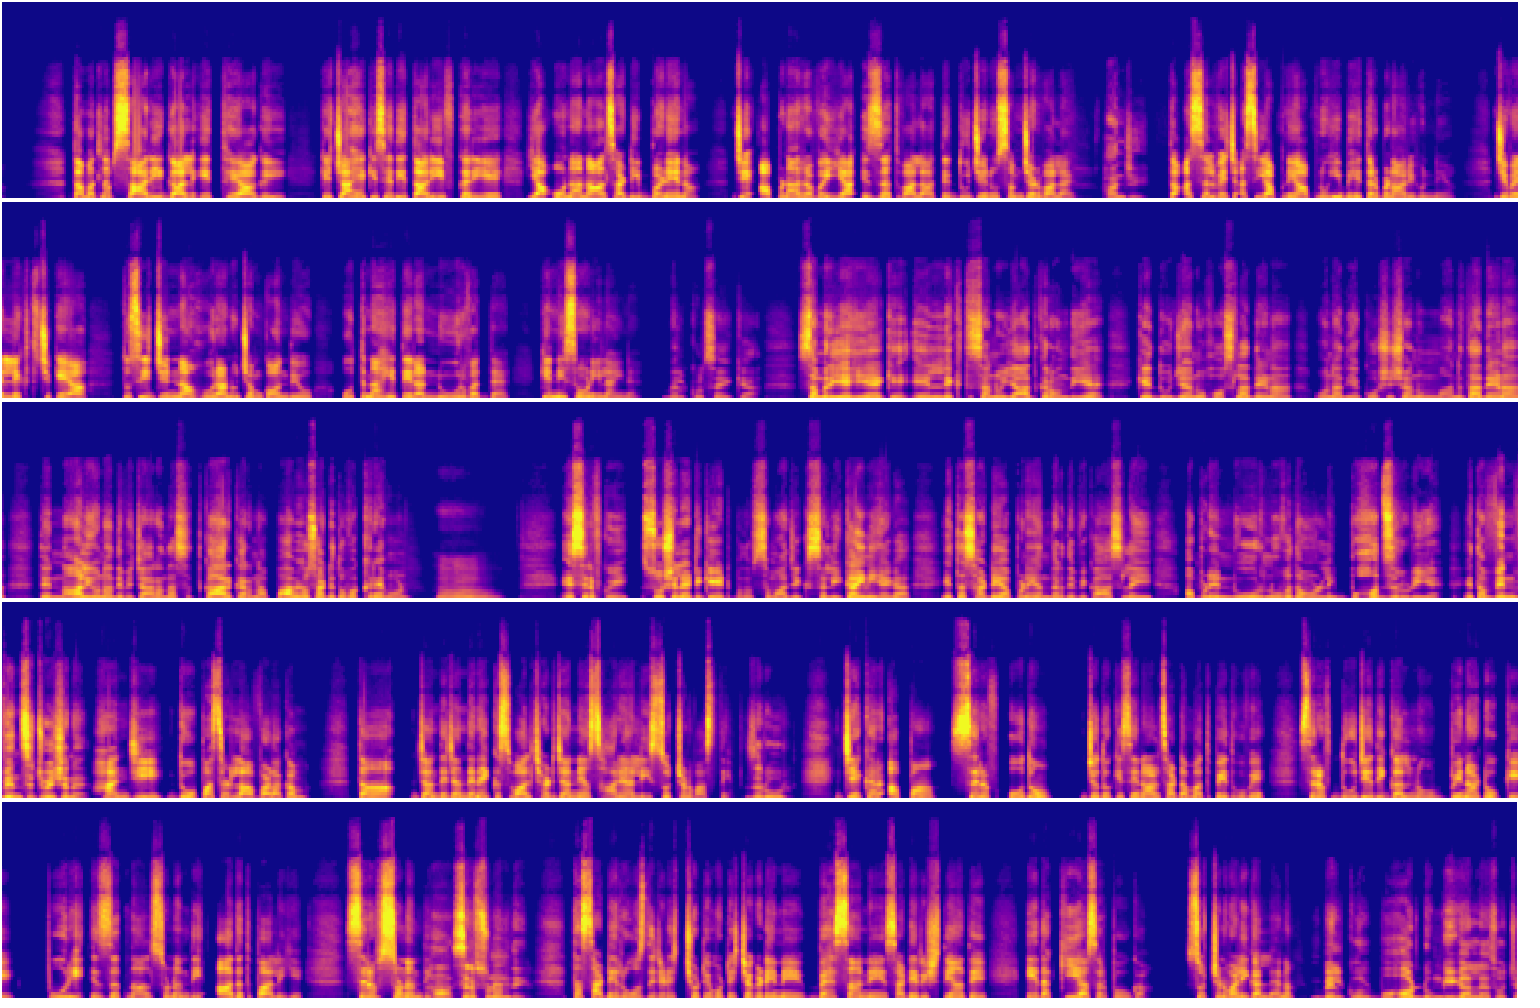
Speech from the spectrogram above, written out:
ਤਾਂ ਮਤਲਬ ਸਾਰੀ ਗੱਲ ਇੱਥੇ ਆ ਗਈ ਕਿ ਚਾਹੇ ਕਿਸੇ ਦੀ ਤਾਰੀਫ ਕਰੀਏ ਜਾਂ ਉਹਨਾਂ ਨਾਲ ਸਾਡੀ ਬਣੇ ਨਾ ਜੇ ਆਪਣਾ ਰਵਈਆ ਇੱਜ਼ਤ ਵਾਲਾ ਤੇ ਦੂਜੇ ਨੂੰ ਸਮਝਣ ਵਾਲਾ ਹੈ। ਹਾਂਜੀ। ਤਾਂ ਅਸਲ ਵਿੱਚ ਅਸੀਂ ਆਪਣੇ ਆਪ ਨੂੰ ਹੀ ਬਿਹਤਰ ਬਣਾ ਰਹੇ ਹੁੰਨੇ ਆ ਜਿਵੇਂ ਲਿਖਤ ਚ ਕਿਹਾ ਤੁਸੀਂ ਜਿੰਨਾ ਹੋਰਾਂ ਨੂੰ ਚਮਕਾਉਂਦੇ ਹੋ ਉਤਨਾ ਹੀ ਤੇਰਾ ਨੂਰ ਵੱਧਦਾ ਹੈ। ਕਿੰਨੀ ਸੋਹਣੀ ਲਾਈਨ ਹੈ। ਬਿਲਕੁਲ ਸਹੀ ਕਿਹਾ। ਸਮਰੀ ਇਹੀ ਹੈ ਕਿ ਇਹ ਲਿਖਤ ਸਾਨੂੰ ਯਾਦ ਕਰਾਉਂਦੀ ਹੈ ਕਿ ਦੂਜਿਆਂ ਨੂੰ ਹੌਸਲਾ ਦੇਣਾ ਉਹਨਾਂ ਦੀਆਂ ਕੋਸ਼ਿਸ਼ਾਂ ਨੂੰ ਮਾਨਤਾ ਦੇਣਾ ਤੇ ਨਾਲ ਹੀ ਉਹਨਾਂ ਦੇ ਵਿਚਾਰਾਂ ਦਾ ਸਤਿਕਾਰ ਕਰਨਾ ਭਾਵੇਂ ਉਹ ਸਾਡੇ ਤੋਂ ਵੱਖਰੇ ਹੋਣ। ਹੂੰ। ਇਹ ਸਿਰਫ ਕੋਈ ਸੋਸ਼ਲ ਐਟੀਕੇਟ ਮਤਲਬ ਸਮਾਜਿਕ ਸਲੀਕਾ ਹੀ ਨਹੀਂ ਹੈਗਾ। ਇਹ ਤਾਂ ਸਾਡੇ ਆਪਣੇ ਅੰਦਰ ਦੇ ਵਿਕਾਸ ਲਈ ਆਪਣੇ ਨੂਰ ਨੂੰ ਵਧਾਉਣ ਲਈ ਬਹੁਤ ਜ਼ਰੂਰੀ ਹੈ। ਇਹ ਤਾਂ ਵਿਨ ਵਿਨ ਸਿਚੁਏਸ਼ਨ ਹੈ। ਹਾਂਜੀ ਦੋ ਪਾਸੜ ਲਾਭ ਵਾਲਾ ਕੰਮ। ਤਾਂ ਜਾਂਦੇ ਜਾਂਦੇ ਨਾ ਇੱਕ ਸਵਾਲ ਛੱਡ ਜਾਂਦੇ ਆ ਸਾਰਿਆਂ ਲਈ ਸੋਚਣ ਵਾਸਤੇ। ਜ਼ਰੂਰ। ਜੇਕਰ ਆਪਾਂ ਸਿਰਫ ਉਦੋਂ ਜਦੋਂ ਕਿਸੇ ਨਾਲ ਸਾਡਾ ਮਤਭੇਦ ਹੋਵੇ ਸਿਰਫ ਦੂਜੇ ਦੀ ਗੱਲ ਨੂੰ ਬਿਨਾਂ ਟੋਕੇ ਪੂਰੀ ਇੱਜ਼ਤ ਨਾਲ ਸੁਣਨ ਦੀ ਆਦਤ ਪਾ ਲਈਏ ਸਿਰਫ ਸੁਣਨ ਦੀ। ਹਾਂ ਸਿਰਫ ਸੁਣਨ ਦੀ। ਤਾਂ ਸਾਡੇ ਰੋਜ਼ ਦੇ ਜਿਹੜੇ ਛੋਟੇ-ਮੋਟੇ ਝਗੜੇ ਨੇ ਬਹਿਸਾਂ ਨੇ ਸਾਡੇ ਰਿਸ਼ਤਿਆਂ ਤੇ ਇਹਦਾ ਕੀ ਅਸਰ ਪਊਗਾ? ਸੋਚਣ ਵਾਲੀ ਗੱਲ ਹੈ ਨਾ। ਬਿਲਕੁਲ ਬਹੁਤ ਡੂੰਗੀ ਗੱਲ ਹੈ ਸੋਚਣ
